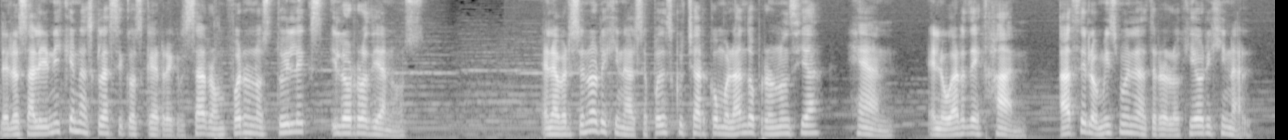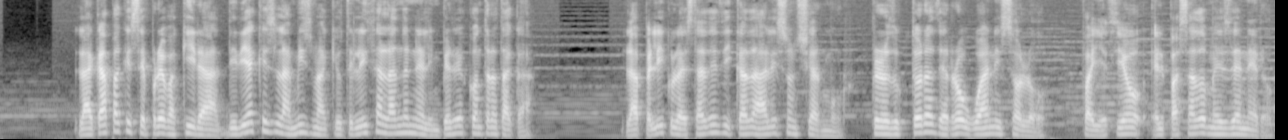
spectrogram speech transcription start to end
De los alienígenas clásicos que regresaron fueron los Twi'leks y los Rodianos. En la versión original se puede escuchar cómo Lando pronuncia Han en lugar de Han. Hace lo mismo en la trilogía original. La capa que se prueba Kira diría que es la misma que utiliza Lando en el Imperio Contraataca. La película está dedicada a Alison Shermour, productora de Rogue One y Solo. Falleció el pasado mes de enero.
